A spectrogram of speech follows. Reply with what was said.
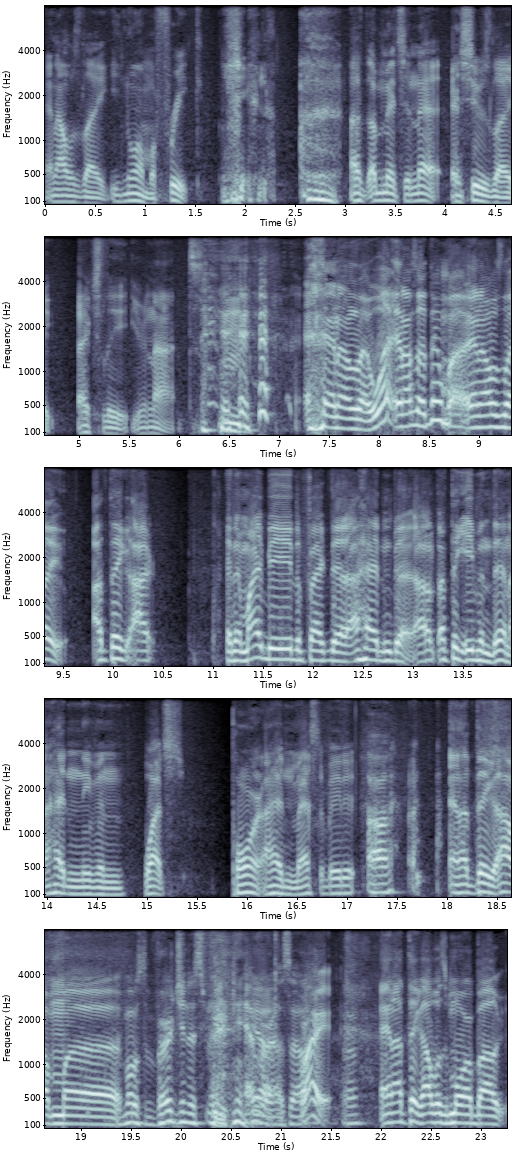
And I was like, "You know, I'm a freak." I, I mentioned that, and she was like, "Actually, you're not." Hmm. and I was like, "What?" And I started thinking about, it, and I was like, "I think I," and it might be the fact that I hadn't. I, I think even then I hadn't even watched porn. I hadn't masturbated, and I think I'm uh, the most virginous freak ever. alltså. right? And I think I was more about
